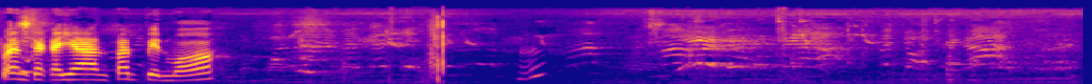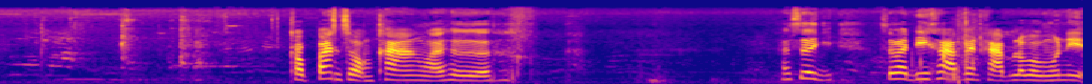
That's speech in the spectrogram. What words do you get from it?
ปั่นจักรยานปั่นเป็นบ่เขาปั้นสองข้างไว้เธอ ถ้าเสื้อสวัสดีค่ะแฟนคลับเราบอกวันนี้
